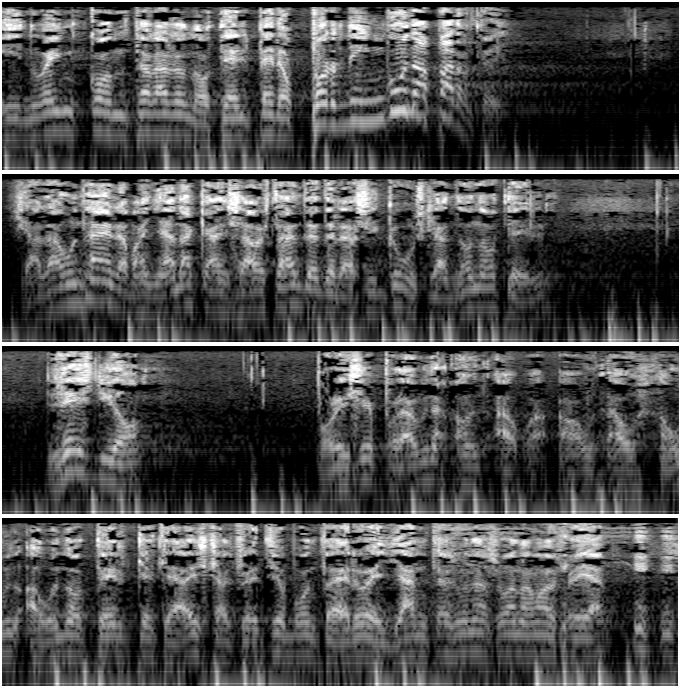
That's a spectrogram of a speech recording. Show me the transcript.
y no encontraron hotel, pero por ninguna parte. Ya a la una de la mañana, cansados, estaban desde las cinco buscando un hotel. Les dio por irse por a, una- a un- a- un- a un- a un, a un hotel que queda al frente de un montadero de llantas, una zona más fea.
